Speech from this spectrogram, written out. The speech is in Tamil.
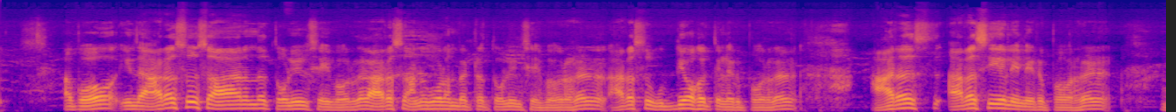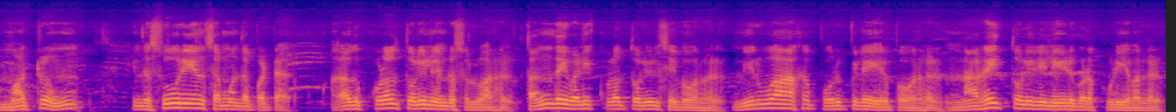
அப்போது இந்த அரசு சார்ந்த தொழில் செய்பவர்கள் அரசு அனுகூலம் பெற்ற தொழில் செய்பவர்கள் அரசு உத்தியோகத்தில் இருப்பவர்கள் அரசு அரசியலில் இருப்பவர்கள் மற்றும் இந்த சூரியன் சம்பந்தப்பட்ட அதாவது குழல் தொழில் என்று சொல்வார்கள் தந்தை வழி குலத் தொழில் செய்பவர்கள் நிர்வாக பொறுப்பிலே இருப்பவர்கள் நகை தொழிலில் ஈடுபடக்கூடியவர்கள்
